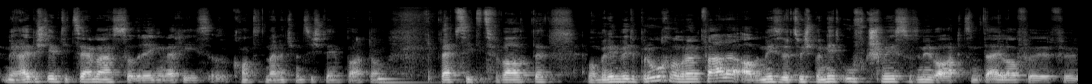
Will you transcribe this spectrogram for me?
Wir haben bestimmte CMS oder irgendwelche, also Content-Management-Systeme, pardon, Webseite zu verwalten, die wir immer wieder brauchen, die wir empfehlen, aber wir sind zum Beispiel nicht aufgeschmissen, also wir warten zum Teil auch für, für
